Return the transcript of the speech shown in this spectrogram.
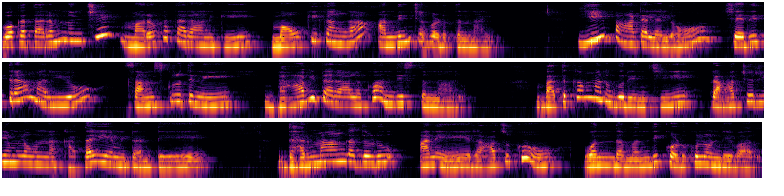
ఒక తరం నుంచి మరొక తరానికి మౌఖికంగా అందించబడుతున్నాయి. ఈ పాటలలో చరిత్ర మరియు సంస్కృతిని భావితరాలకు అందిస్తున్నారు. బతుకమ్మను గురించి ప్రాచుర్యంలో ఉన్న కథ ఏమిటంటే ధర్మాంగదుడు అనే రాజుకు వంద మంది కొడుకులు ఉండేవారు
